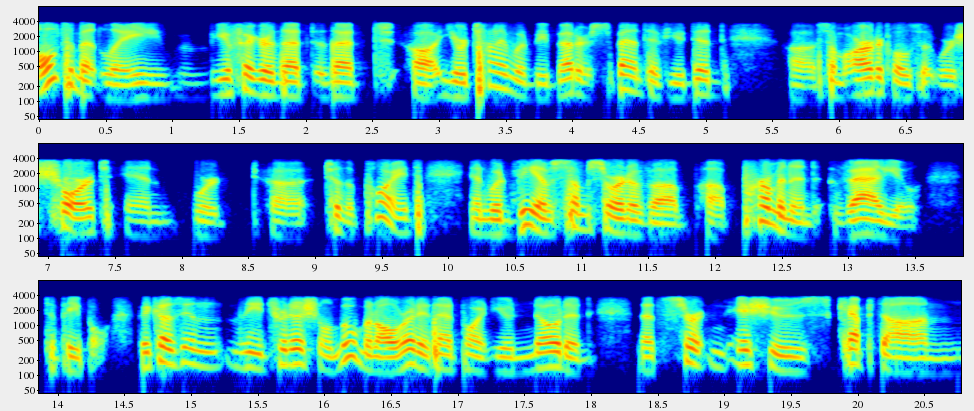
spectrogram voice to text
ultimately you figure that that uh, your time would be better spent if you did uh, some articles that were short and were uh, to the point and would be of some sort of a, a permanent value to people. Because in the traditional movement already at that point you noted that certain issues kept on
